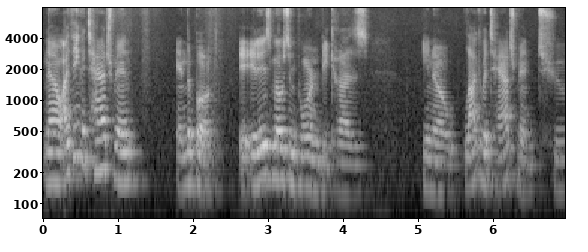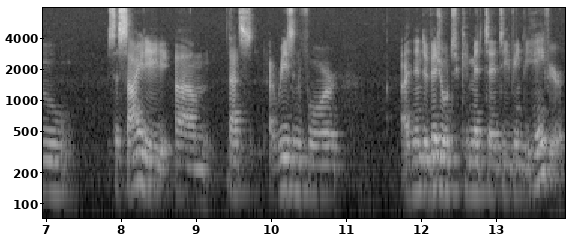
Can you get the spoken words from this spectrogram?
Now I think attachment in the book, it, it is most important because, you know, lack of attachment to society, um, that's a reason for an individual to commit to deviant behavior.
